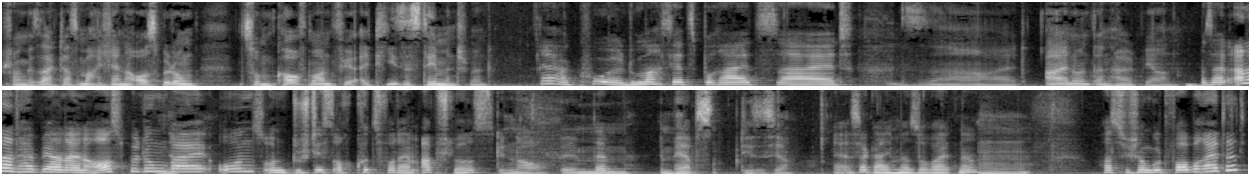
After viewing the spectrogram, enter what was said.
schon gesagt hast, mache ich eine Ausbildung zum Kaufmann für IT-Systemmanagement. Ja, cool. Du machst jetzt bereits seit Seit eineinhalb Jahren. seit anderthalb Jahren eine Ausbildung bei uns und du stehst auch kurz vor deinem Abschluss. Genau, im, Der- im Herbst dieses Jahr. Ja, ist ja gar nicht mehr so weit, ne? Hast du dich schon gut vorbereitet?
